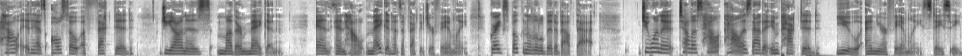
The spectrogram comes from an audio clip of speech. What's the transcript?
how it has also affected Gianna's mother, Megan. And, and how Megan has affected your family. Greg's spoken a little bit about that. Do you want to tell us how, how has that impacted you and your family, Stacy?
